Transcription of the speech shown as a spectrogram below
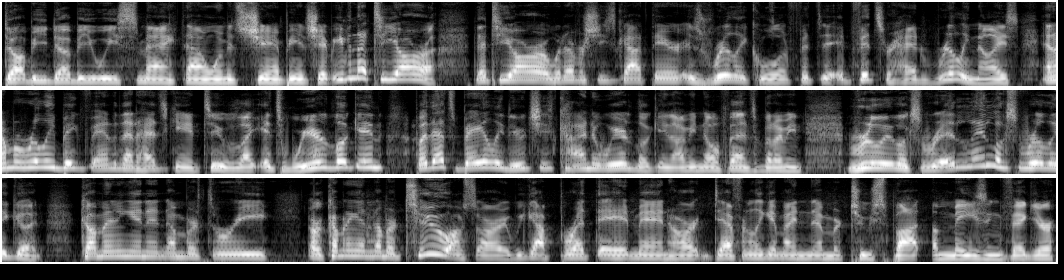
WWE SmackDown Women's Championship, even that tiara. That tiara, whatever she's got there, is really cool. It fits, it fits her head really nice, and I'm a really big fan of that head scan too. Like, it's weird looking, but that's Bayley, dude. She's kind of weird looking. I mean, no offense, but I mean, really looks, it looks really good. Coming in at number three, or coming in at number two, I'm sorry, we got Bret the Hitman Hart. Definitely get my number two spot. Amazing figure.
